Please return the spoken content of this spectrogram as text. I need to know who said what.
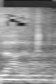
Speaker 1: blood.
